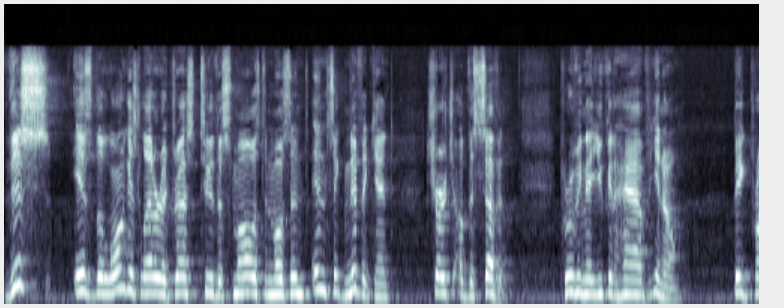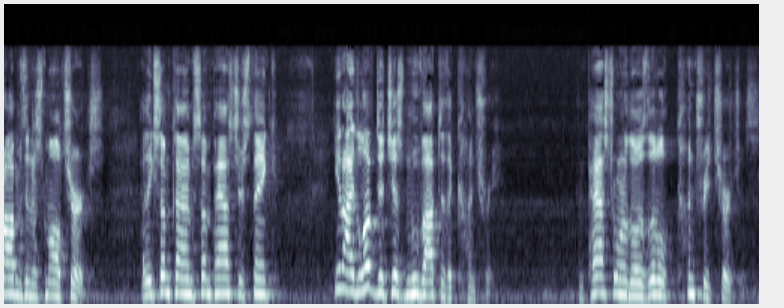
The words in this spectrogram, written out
this is the longest letter addressed to the smallest and most in- insignificant church of the seven, proving that you can have, you know, big problems in a small church. I think sometimes some pastors think, you know, I'd love to just move out to the country and pastor one of those little country churches.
